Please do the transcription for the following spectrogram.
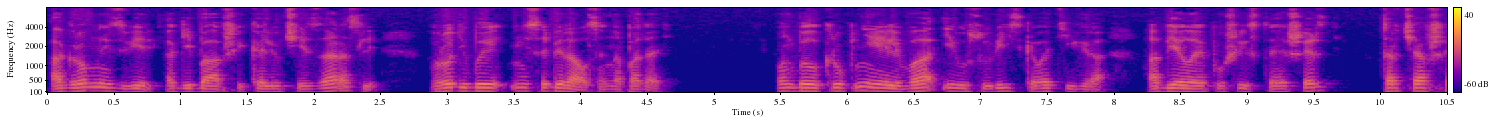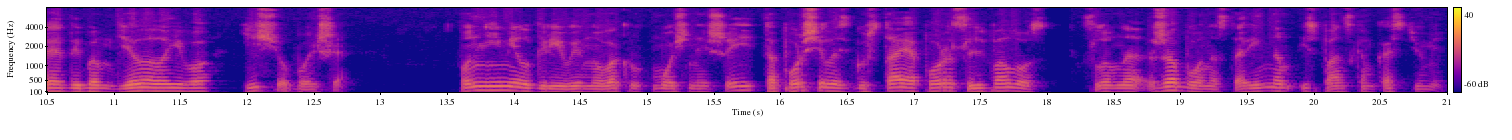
Огромный зверь, огибавший колючие заросли, вроде бы не собирался нападать. Он был крупнее льва и уссурийского тигра, а белая пушистая шерсть, торчавшая дыбом, делала его еще больше. Он не имел гривы, но вокруг мощной шеи топорщилась густая поросль волос, словно жабо на старинном испанском костюме.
